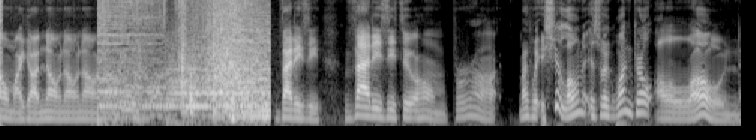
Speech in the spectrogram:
Oh my god, no, no, no, no. That easy. That easy to, oh, bro. By the way, is she alone? Is the one girl alone?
